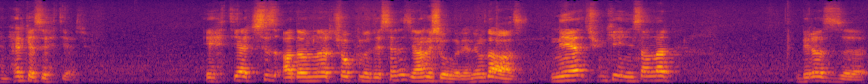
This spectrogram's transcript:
yani herkes ihtiyaç. İhtiyaçsız adamlar çok mu deseniz yanlış olur yani orada az. Niye? Çünkü insanlar biraz e,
